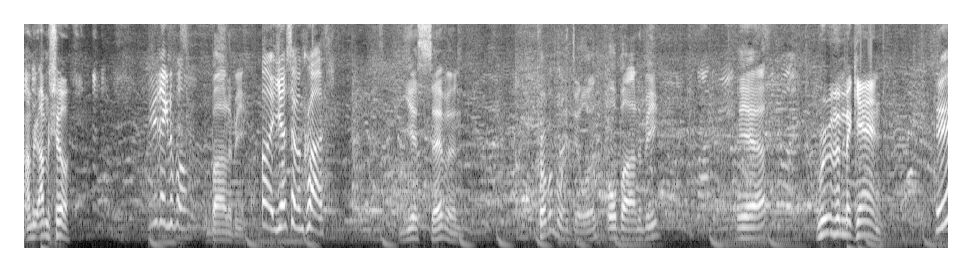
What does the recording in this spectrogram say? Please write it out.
I'm, I'm sure. Who are you taking to formal? Barnaby. Oh, year seven crush. Year seven. Probably Dylan or Barnaby. Yeah. Reuben McGann. Who?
